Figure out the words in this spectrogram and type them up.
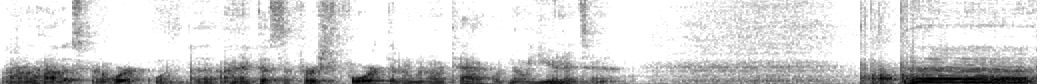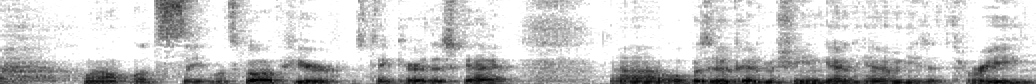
I don't know how that's going to work. When I think that's the first fort that I'm going to attack with no units in it. Uh, well, let's see. Let's go up here. Let's take care of this guy. Uh, well, bazooka and machine gun him. He's a three.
